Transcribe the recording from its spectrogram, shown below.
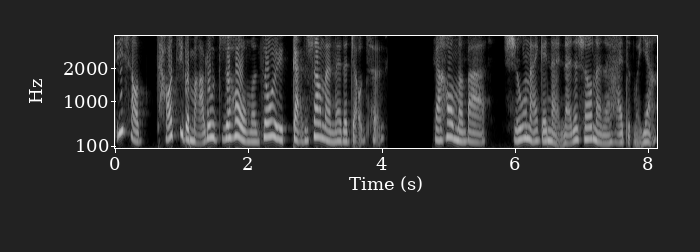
一小好几个马路之后，我们终于赶上奶奶的脚程。然后我们把食物拿给奶奶的时候，奶奶还怎么样？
